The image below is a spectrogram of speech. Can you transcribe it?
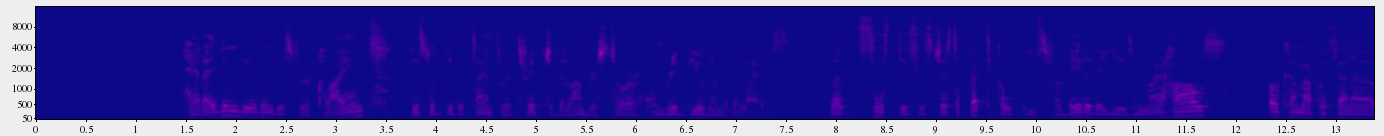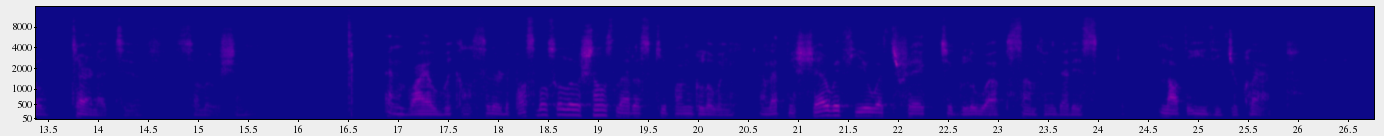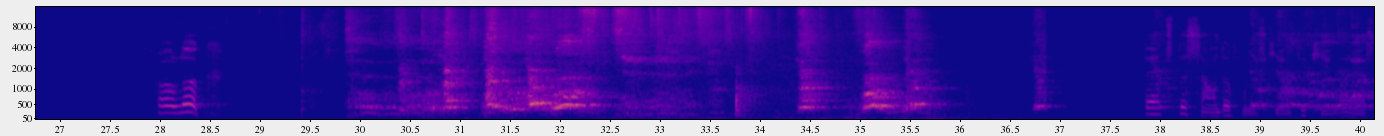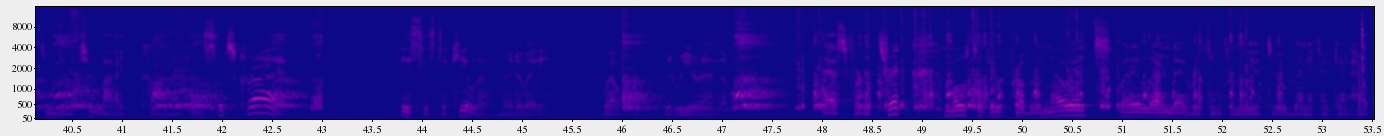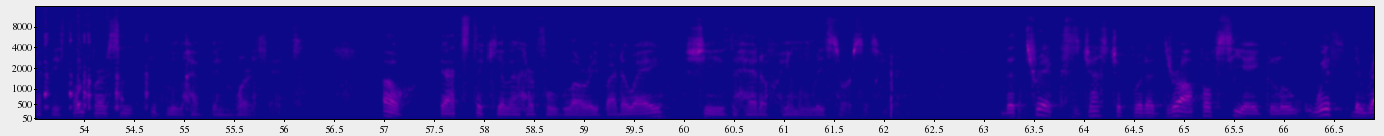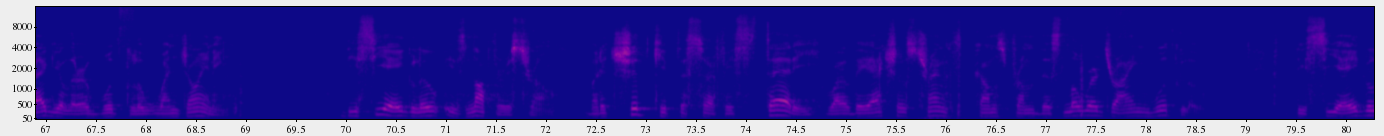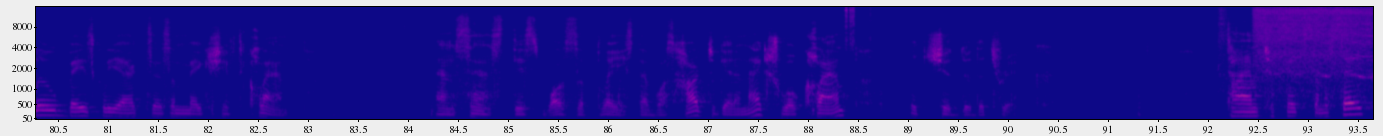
Had I been building this for a client, this would be the time for a trip to the lumber store and rebuild under the legs. But since this is just a practical piece for day-to-day -day use in my house, I'll come up with an alternative solution. And while we consider the possible solutions, let us keep on gluing. And let me share with you a trick to glue up something that is not easy to clamp. Oh, look! That's the sound of whiskey and tequila asking you to like, comment, and subscribe. This is tequila, by the way well, the rear end of it. As for the trick, most of you probably know it, but I learned everything from YouTube, and if I can help at least one person, it will have been worth it. Oh, that's Tequila in her full glory, by the way. She is the head of human resources here. The trick is just to put a drop of CA glue with the regular wood glue when joining. The CA glue is not very strong, but it should keep the surface steady while the actual strength comes from the slower drying wood glue. The CA glue basically acts as a makeshift clamp. And since this was a place that was hard to get an actual clamp, it should do the trick. Time to fix the mistake,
